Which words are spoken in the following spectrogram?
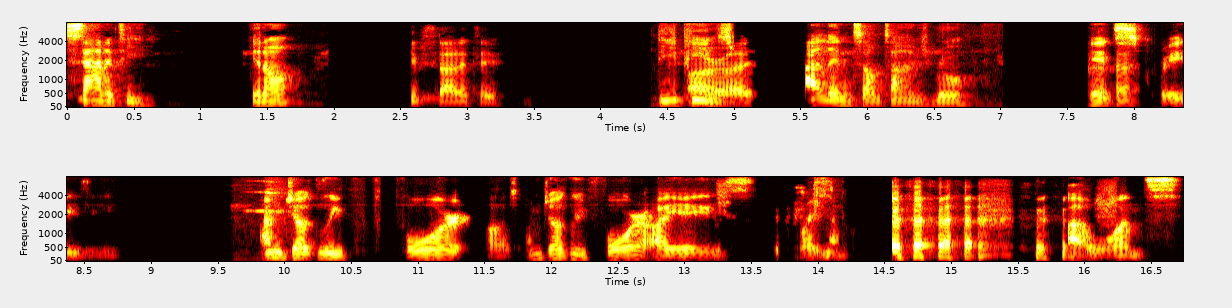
sanity. You know, keep sanity DP is right island sometimes, bro. it's crazy i'm juggling four pause, i'm juggling four ias right now at once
